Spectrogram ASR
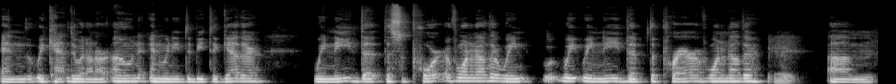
and that we can't do it on our own and we need to be together. We need the, the support of one another. We, we, we need the, the prayer of one another. Mhm. Um,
